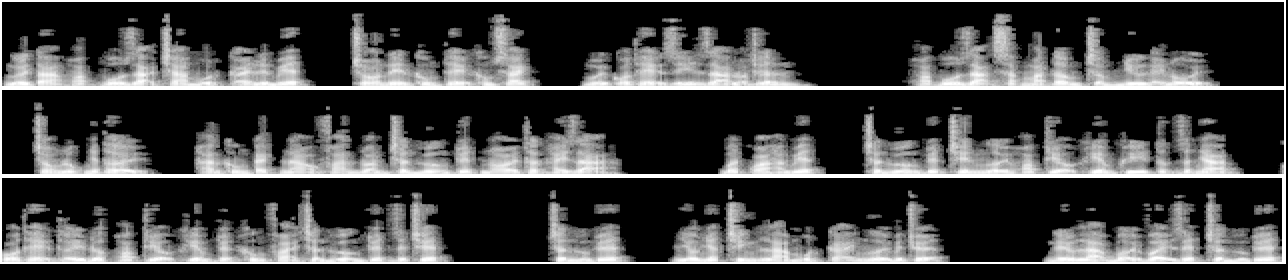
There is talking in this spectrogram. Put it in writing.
người ta Hoắc vô dạ cha một cái liền biết, cho nên không thể không sách, mới có thể dĩ giả loạn chân. Hoắc vô dạ sắc mặt âm trầm như đáy nổi. Trong lúc nhất thời, hắn không cách nào phán đoán trần hướng tuyết nói thật hay giả bất quá hắn biết, trần hướng tuyết trên người hoác thiệu khiêm khí tức rất nhạt, có thể thấy được hoác thiệu khiêm tuyệt không phải trần hướng tuyết giết chết. Trần hướng tuyết, nhiều nhất chính là một cái người biết chuyện. Nếu là bởi vậy giết trần hướng tuyết,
